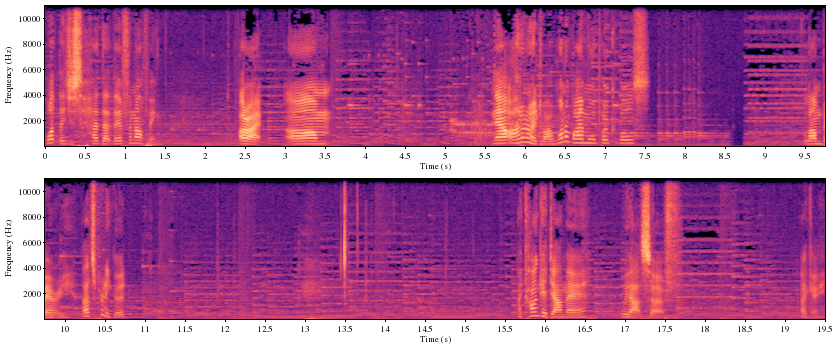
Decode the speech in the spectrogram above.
What? They just had that there for nothing. Alright. Um. Now, I don't know. Do I want to buy more Pokeballs? Lum Berry. That's pretty good. I can't get down there without surf. Okay.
